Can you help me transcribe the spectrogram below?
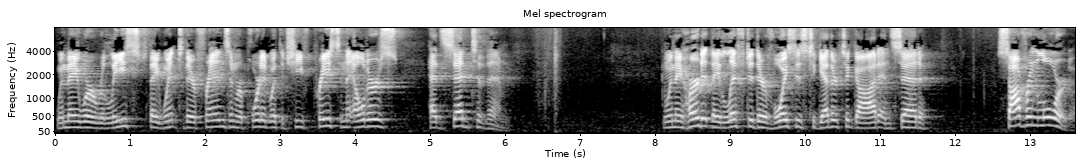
When they were released, they went to their friends and reported what the chief priests and the elders had said to them. When they heard it, they lifted their voices together to God and said, Sovereign Lord,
